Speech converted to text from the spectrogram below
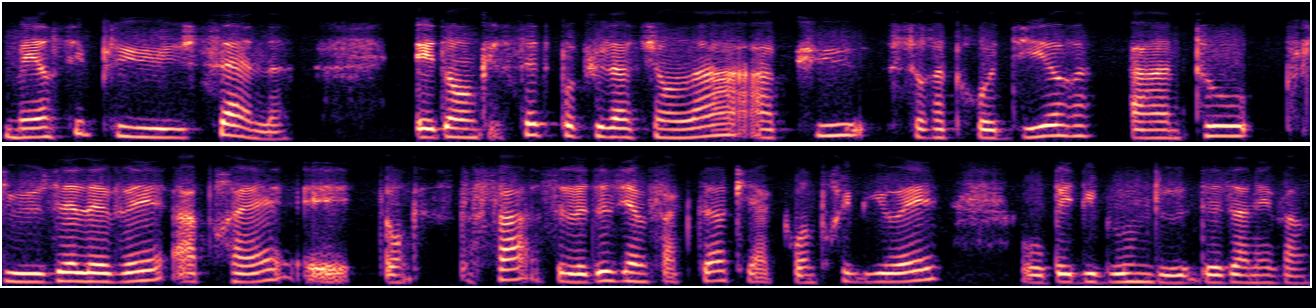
mais aussi plus saine. Et donc, cette population-là a pu se reproduire à un taux plus élevé après. Et donc, ça, c'est le deuxième facteur qui a contribué au baby boom des années 20.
